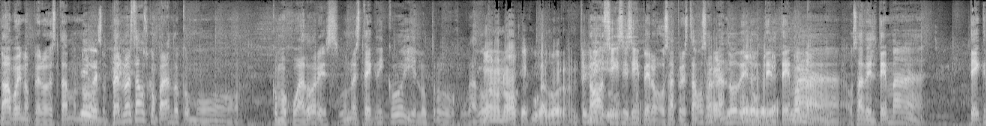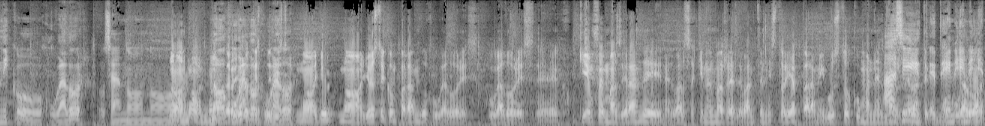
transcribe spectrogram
No, bueno, pero estamos, pero no estamos comparando como como jugadores. Uno es técnico y el otro jugador. No, no, no, fue jugador. no, sí, sí, sí, pero, o sea, pero estamos hablando del, tema, o sea, del tema técnico jugador, o sea, no, no, no, no, no, jugador jugador. No, yo, no, yo estoy comparando jugadores, jugadores. Eh, ¿Quién fue más grande en el Barça? ¿Quién es más relevante en la historia? Para mi gusto, Kuman es ah, más relevante. Ah, sí, en, en,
